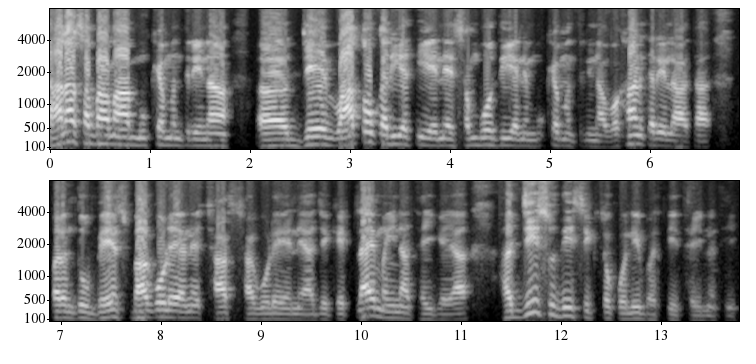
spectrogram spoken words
ધારાસભામાં મુખ્યમંત્રીના જે વાતો કરી હતી એને સંબોધી અને મુખ્યમંત્રીના વખાણ કરેલા હતા. પરંતુ ભેંસ ભાગોળે અને છાસ છાગોળે એને આજે કેટલાય મહિના થઈ ગયા. હજી સુધી શિક્ષકોની ભરતી થઈ નથી.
